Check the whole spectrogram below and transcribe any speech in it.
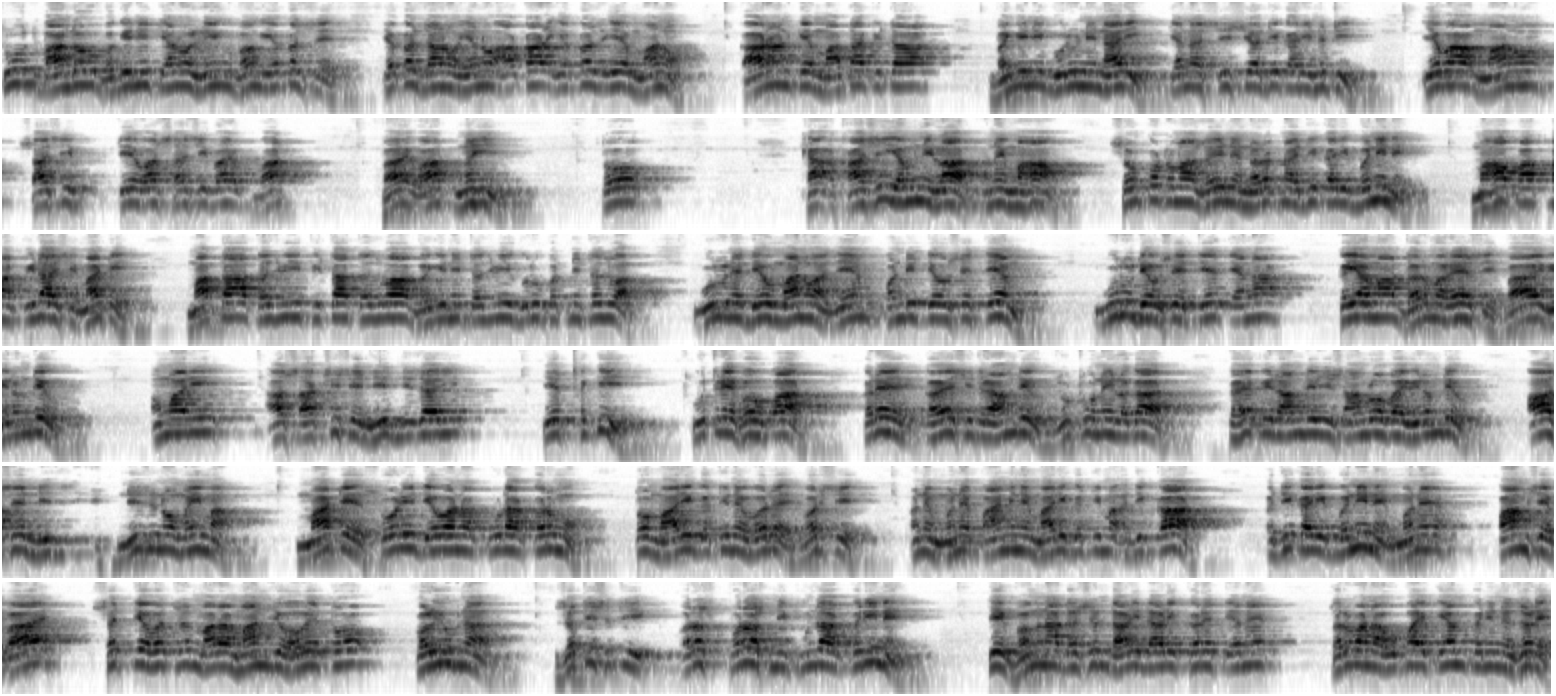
સૂત બાંધવ, ભગીની, તેનો લિંગ, ભંગ એક જ છે. એક જ જાણો, એનો આકાર એક જ એ માનો. કારણ કે માતા, પિતા, ભંગીની, ગુરુની નારી તેના શિષ્ય અધિકારી નથી. એવા માનો સાસી, તે વાત સાસી ભાઈ, વાત ભાઈ વાત નહીં. તો ખાસી, યમની લાત અને મહા સંકોટમાં જઈને નરકના અધિકારી બનીને મહાપાપમાં પીડાય છે માટે માતા તજવી, પિતા તજવા, ભગીની તજવી, ગુરુપત્ની તજવા, ગુરુને દેવ માનવા જેમ પંડિત દેવ છે તેમ ગુરુદેવ છે તે તેના કયામાં ધર્મ રહેશે. ભાઈ વિરમદેવ, અમારી આ સાક્ષી છે, નિજ નિજારી એ થકી ઉતરે ભવ પાર. કરે, કહે સિદ્ધ રામદેવ, જૂઠું નહીં લગાર. કહે પી રામદેવજી, સાંભળો ભાઈ વિરમદેવ. આ છે નિજ, નિજનો મહિમા. માટે છોડી દેવાના કૂડા કર્મો તો મારી ગતિને વરે, વરસે અને મને પામીને મારી ગતિમાં અધિકાર, અધિકારી બનીને મને પામશે ભાઈ. સત્ય વચન મારા માનજો. હવે તો કળયુગના જતી સતી અરસ પરસની પૂજા કરીને તે ભંગના દર્શન દાળી દાળી કરે તેને તરવાના ઉપાય કેમ કરીને જડે?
